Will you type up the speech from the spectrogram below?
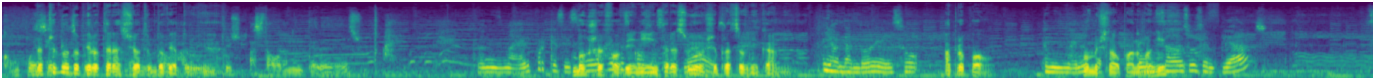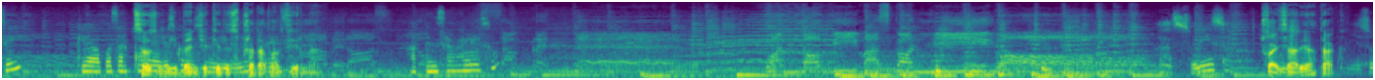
¿Cómo puede Dlaczego dopiero teraz się o tym dowiaduję? Bo szefowie nie interesują się pracownikami. Y A propos, Don Ismael, ¿usted ¿Pomyślał pan o nich? Co z nimi będzie, kiedy sprzeda pan firmę? Szwajcaria? Tak. ¿Y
